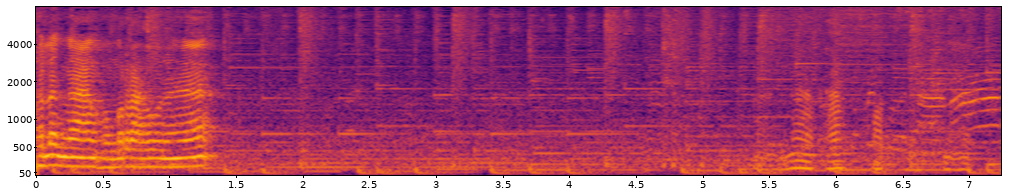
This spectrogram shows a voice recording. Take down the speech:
พนักงานของเรานะฮะหน้าพักผ่อนนะครับ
